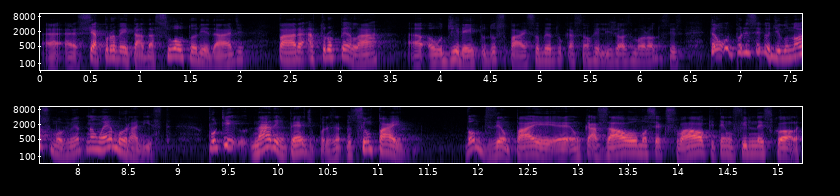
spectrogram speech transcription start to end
é, é, se aproveitar da sua autoridade para atropelar é, o direito dos pais sobre a educação religiosa e moral dos filhos. Então, por isso que eu digo, o nosso movimento não é moralista. Porque nada impede, por exemplo, se um pai vamos dizer, um pai, é um casal homossexual que tem um filho na escola.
